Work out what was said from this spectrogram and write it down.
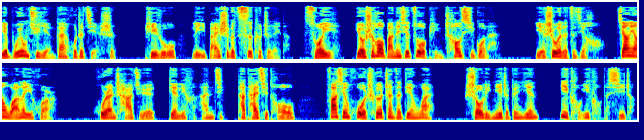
也不用去掩盖或者解释，譬如李白是个刺客之类的。所以有时候把那些作品抄袭过来，也是为了自己好。江阳玩了一会儿，忽然察觉店里很安静，他抬起头，发现货车站在店外，手里捏着根烟，一口一口的吸着。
